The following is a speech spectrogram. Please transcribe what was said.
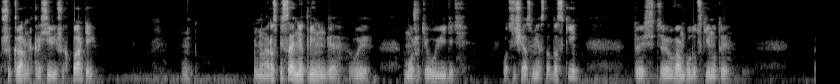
шикарных, красивейших партий. Расписание тренинга вы можете увидеть вот сейчас вместо доски. То есть э, вам будут скинуты э,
